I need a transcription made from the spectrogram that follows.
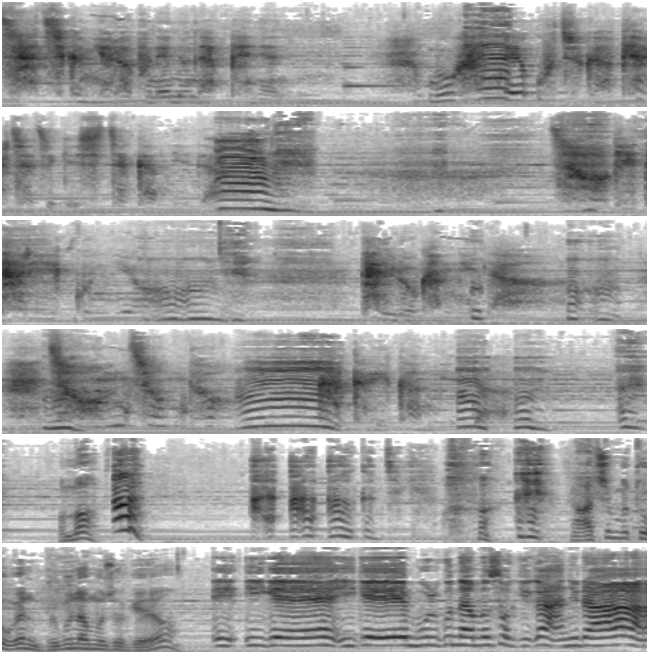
자, 지금 여러분의 눈앞에는 무한의 우주가 펼쳐지기 시작합니다. 저기 달이 있군요. 달로 갑니다. 점점 더 가까이 갑니다. 엄마, 아, 아, 아, 깜짝이야. 아침부터 웬 물구나무 속이에요? 이, 이게, 이게 물구나무 서기가 아니라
